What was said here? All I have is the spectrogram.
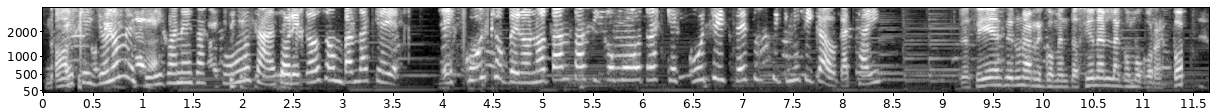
No, es si que no yo no me nada. fijo en esas Ah, cosas. sí. Sobre todo son bandas que escucho, pero no tanto así como otras que escucho y sé su significado, ¿cachai? Pero si es hacer una recomendación, hazla como corresponde.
